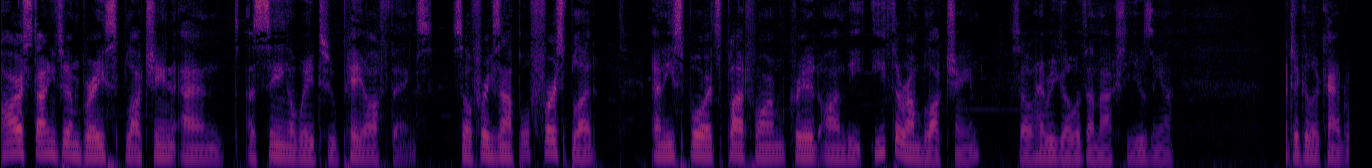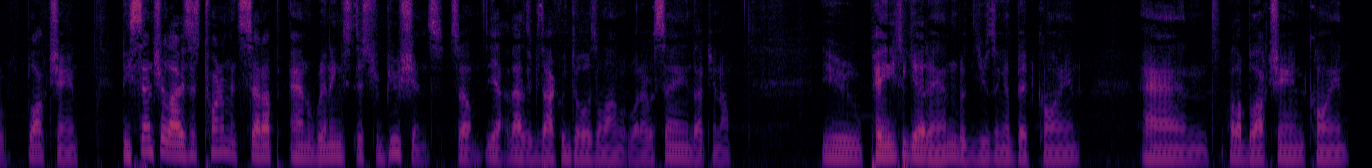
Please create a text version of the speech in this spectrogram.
are starting to embrace blockchain and are seeing a way to pay off things. So, for example, First Blood, an esports platform created on the Ethereum blockchain. So, here we go with them actually using a particular kind of blockchain. Decentralizes tournament setup and winnings distributions. So, yeah, that exactly goes along with what I was saying that, you know, you pay to get in with using a Bitcoin and well a blockchain coin,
